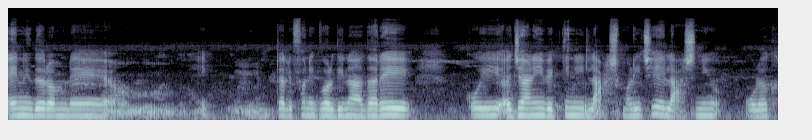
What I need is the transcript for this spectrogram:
એની અંદર અમને એક ટેલિફોનિક વર્દીના આધારે કોઈ અજાણી વ્યક્તિની લાશ મળી છે. એ લાશની ઓળખ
